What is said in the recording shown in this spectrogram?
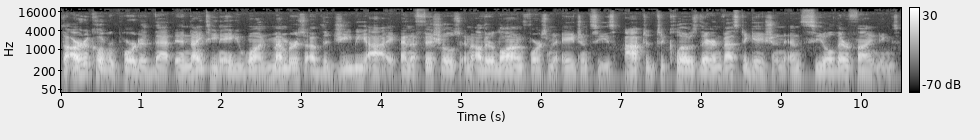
The article reported that in 1981, members of the GBI and officials in other law enforcement agencies opted to close their investigation and seal their findings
